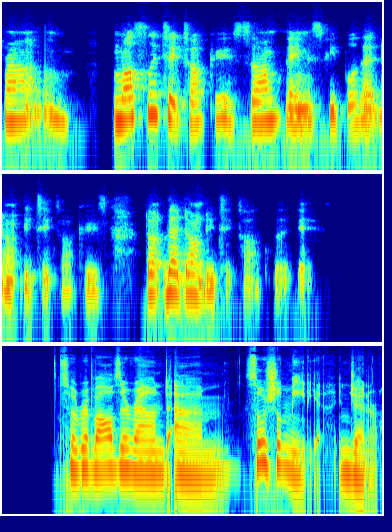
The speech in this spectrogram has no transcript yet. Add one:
from mostly TikTokers, some famous people that don't do TikTokers, don't, that don't do TikTok, but yeah. So it revolves around um, social media in general.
